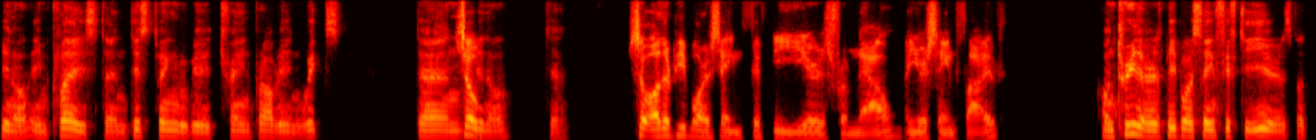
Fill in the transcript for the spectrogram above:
you know, in place, then this thing will be trained probably in weeks. Then so, you know, yeah. So other people are saying 50 years from now, and you're saying five? On Twitter, people are saying 50 years, but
